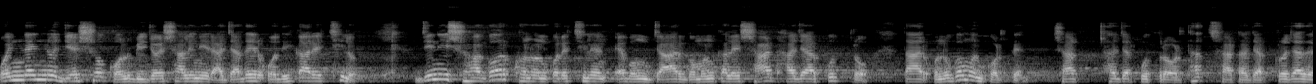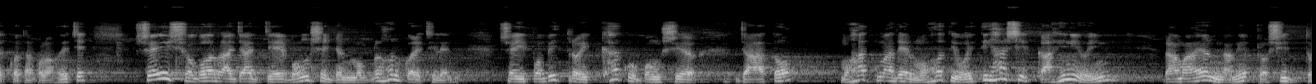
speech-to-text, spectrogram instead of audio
অন্যান্য যে সকল বিজয়শালিনী রাজাদের অধিকারে ছিল যিনি সাগর খনন করেছিলেন এবং যার গমনকালে ষাট হাজার পুত্র তার অনুগমন করতেন ষাট হাজার পুত্র অর্থাৎ ষাট হাজার প্রজাদের কথা বলা হয়েছে। সেই সগর রাজা যে বংশে জন্মগ্রহণ করেছিলেন, সেই পবিত্র ইক্ষাকু বংশীয় জাত মহাত্মাদের মহতি ঐতিহাসিক কাহিনীই রামায়ণ নামে প্রসিদ্ধ।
